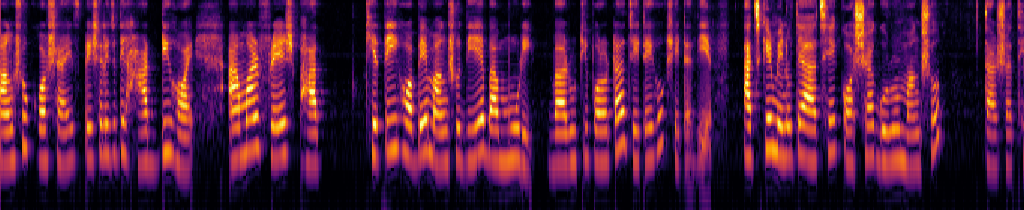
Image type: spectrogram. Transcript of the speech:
মাংস কষাই স্পেশালি যদি হাড্ডি হয়, আমার ফ্রেশ ভাত খেতেই হবে মাংস দিয়ে বা মুড়ি বা রুটি পরোটা যেটাই হোক সেটা দিয়ে। আজকের মেনুতে আছে কষা গরুর মাংস। তার সাথে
